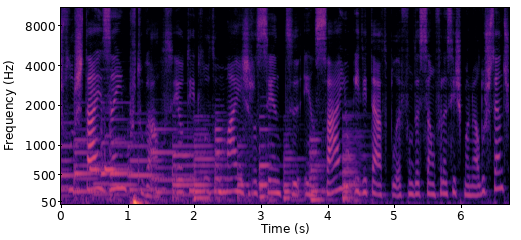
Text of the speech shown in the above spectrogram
Os incêndios florestais em Portugal é o título do mais recente ensaio, editado pela Fundação Francisco Manuel dos Santos,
